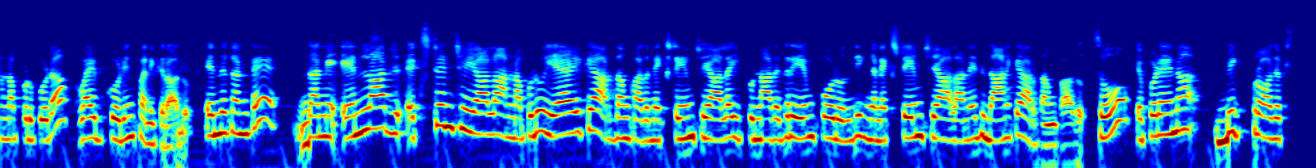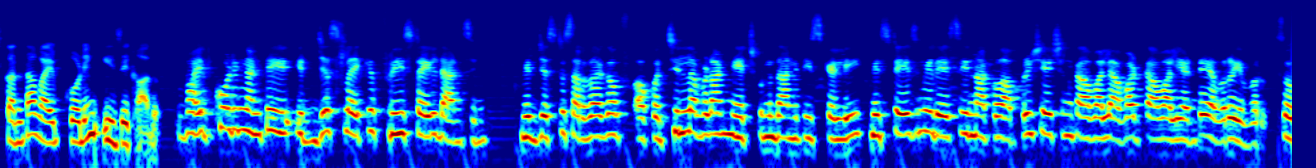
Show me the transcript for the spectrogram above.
అన్నప్పుడు కూడా వైబ్ కోడింగ్ పనికిరాదు. ఎందుకంటే దాన్ని ఎన్లార్జ్ ఎక్స్టెండ్ చేయాలా అన్నప్పుడు ఏఐకే అర్థం కాదు. నెక్స్ట్ ఏం చేయాలా? ఇప్పుడు నా దగ్గర ఏం కోడ్ ఉంది? ఇంకా నెక్స్ట్ ఏం చేయాలా అనేది దానికే అర్థం కాదు. సో ఎప్పుడైనా బిగ్ ప్రాజెక్ట్స్ కంతా వైబ్ కోడింగ్ ఈజీ కాదు. వైబ్ కోడింగ్ అంటే it just like free style dancing మీరు జస్ట్ సరదాగా ఒక చిల్ అవ్వడానికి నేర్చుకున్న దాన్ని తీసుకెళ్ళి మీరు స్టేజ్ మీద వేసి నాకు అప్రిషియేషన్ కావాలి అవార్డ్ కావాలి అంటే ఎవరు ఇవ్వరు. సో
